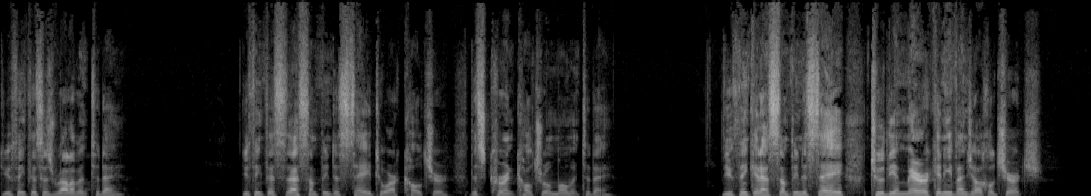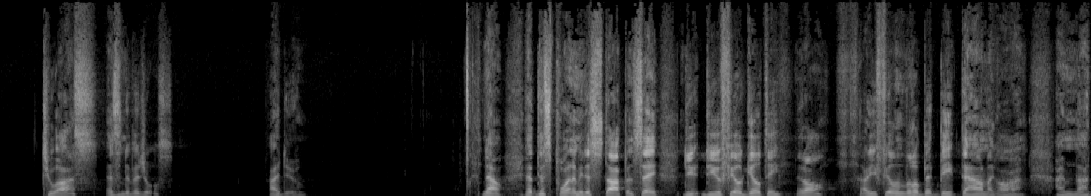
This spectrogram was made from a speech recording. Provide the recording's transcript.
Do you think this is relevant today? Do you think this has something to say to our culture, this current cultural moment today? Do you think it has something to say to the American evangelical church? To us as individuals? I do. Now, at this point, let me just stop and say do you, do you feel guilty at all? Are you feeling a little bit beat down? Like, oh, I'm, I'm not.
